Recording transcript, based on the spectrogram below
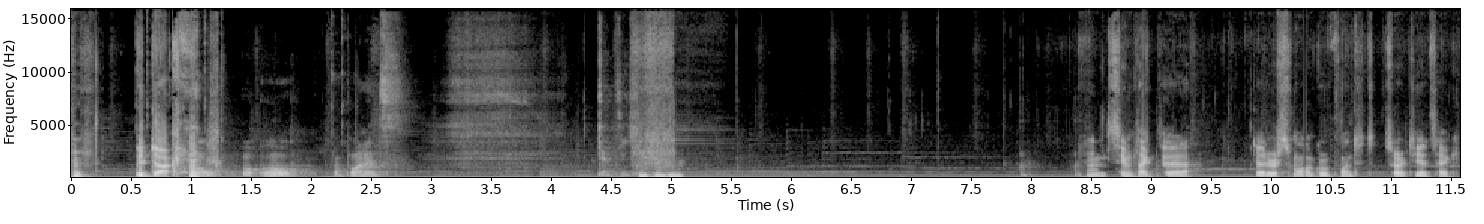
Good dog. Oh, oh, oh, components. Catty. it seems like the, the other small group wanted to start the attack.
